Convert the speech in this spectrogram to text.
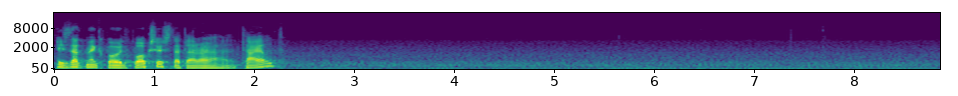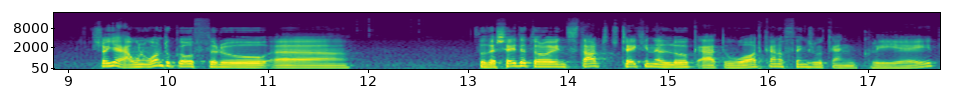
Is that make with boxes that are uh, tiled? So yeah, I want to go through uh, through the shader drawing, and start taking a look at what kind of things we can create.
